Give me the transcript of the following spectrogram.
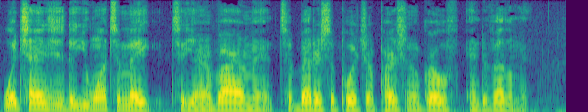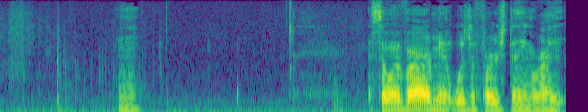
What changes do you want to make to your environment to better support your personal growth and development? Mm. So, environment was the first thing, right?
